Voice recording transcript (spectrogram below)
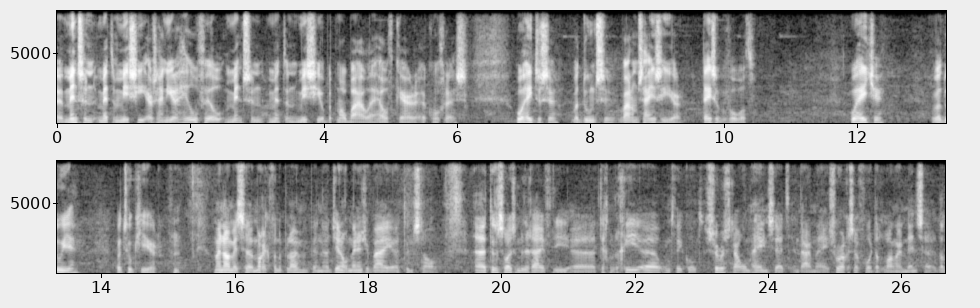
Uh, mensen met een missie. Er zijn hier heel veel mensen met een missie op het Mobile Healthcare Congres. Hoe heten ze? Wat doen ze? Waarom zijn ze hier? Deze bijvoorbeeld. Hoe heet je? Wat doe je? Wat zoek je hier? Hm. Mijn naam is uh, Mark van der Pluim. Ik ben uh, general manager bij uh, Tunstal. Tunstal is een bedrijf die technologie ontwikkelt, services daaromheen zet en daarmee zorgen ze ervoor dat, langer mensen, dat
